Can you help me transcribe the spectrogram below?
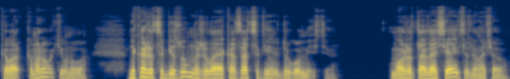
Комарова кивнула. Мне кажется, безумно желая оказаться где-нибудь в другом месте. Может, тогда сядете для начала?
